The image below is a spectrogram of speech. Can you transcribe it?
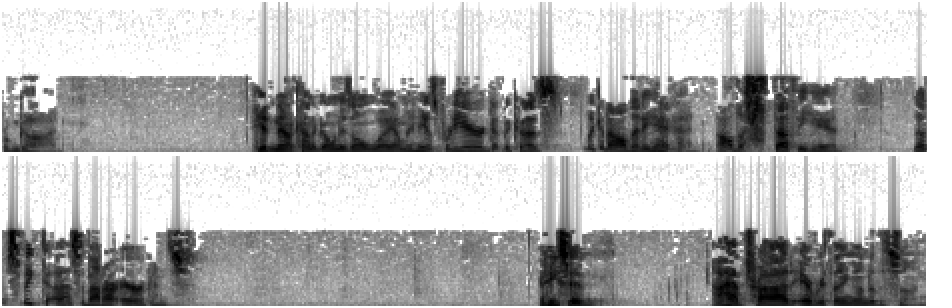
from God. He had now kind of gone his own way. I mean, he was pretty arrogant because look at all that he had, all the stuff he had. Doesn't speak to us about our arrogance. And he said, I have tried everything under the sun.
